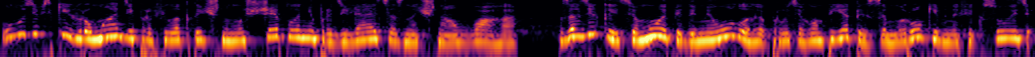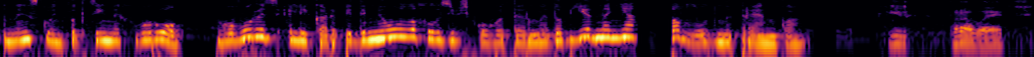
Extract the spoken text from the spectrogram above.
У Лузівській громаді профілактичному щепленню приділяється значна увага. Завдяки цьому епідеміологи протягом 5-7 років не фіксують низку інфекційних хвороб, говорить лікар-епідеміолог Лузівського термедоб'єднання Павло Дмитренко. Правець,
